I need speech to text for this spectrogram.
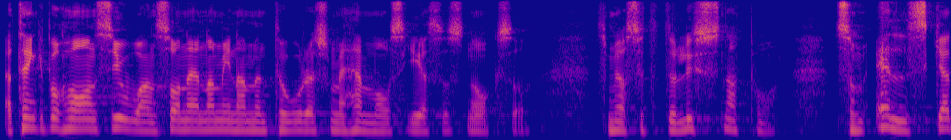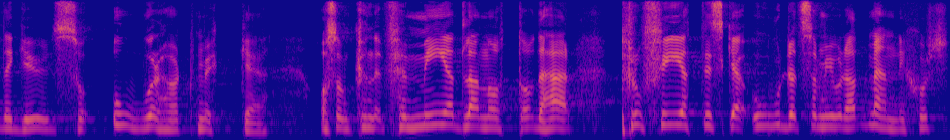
Jag tänker på Hans Johansson, en av mina mentorer som är hemma hos Jesus nu också, som jag har suttit och lyssnat på, som älskade Gud så oerhört mycket och som kunde förmedla något av det här profetiska ordet som gjorde att människors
